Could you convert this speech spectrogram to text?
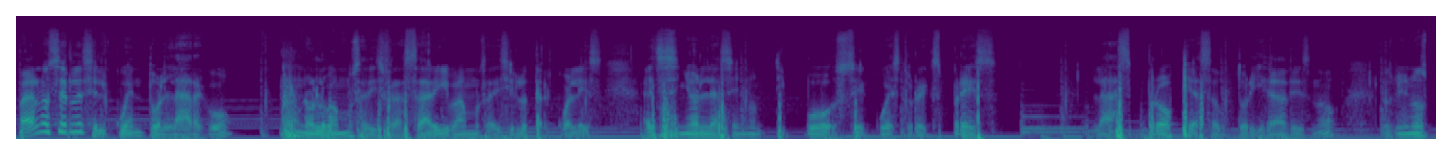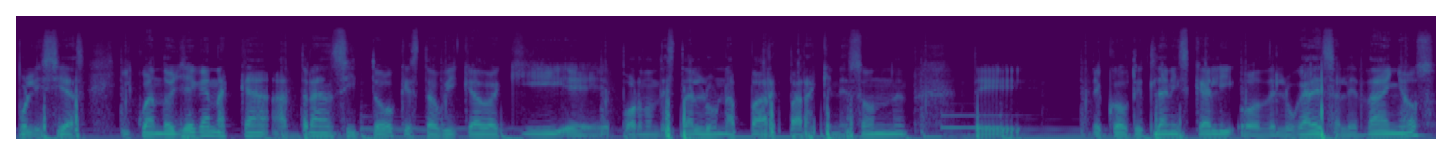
Para no hacerles el cuento largo, no lo vamos a disfrazar y vamos a decirlo tal cual es. A este señor le hacen un tipo secuestro express. Las propias autoridades, ¿no? Los mismos policías. Y cuando llegan acá a tránsito, que está ubicado aquí eh, por donde está Luna Park, para quienes son de, de Cuautitlán Izcalli o de lugares aledaños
